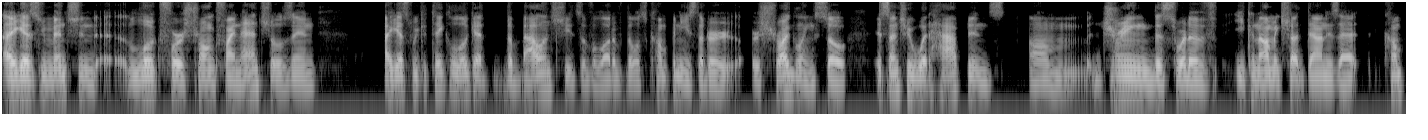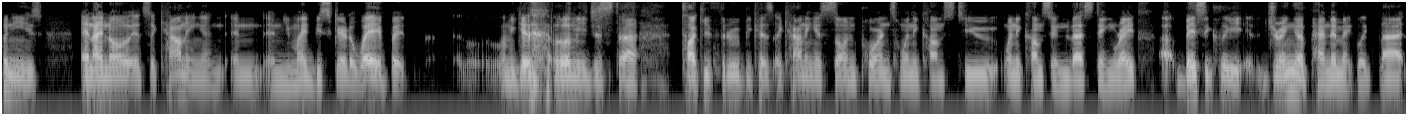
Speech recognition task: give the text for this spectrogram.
I guess you mentioned uh, look for strong financials, and I guess we could take a look at the balance sheets of a lot of those companies that are, are struggling. So essentially, what happens um, during this sort of economic shutdown is that companies, and I know it's accounting, and and and you might be scared away, but let me get let me just uh, talk you through because accounting is so important when it comes to when it comes to investing right? Uh, basically during a pandemic like that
